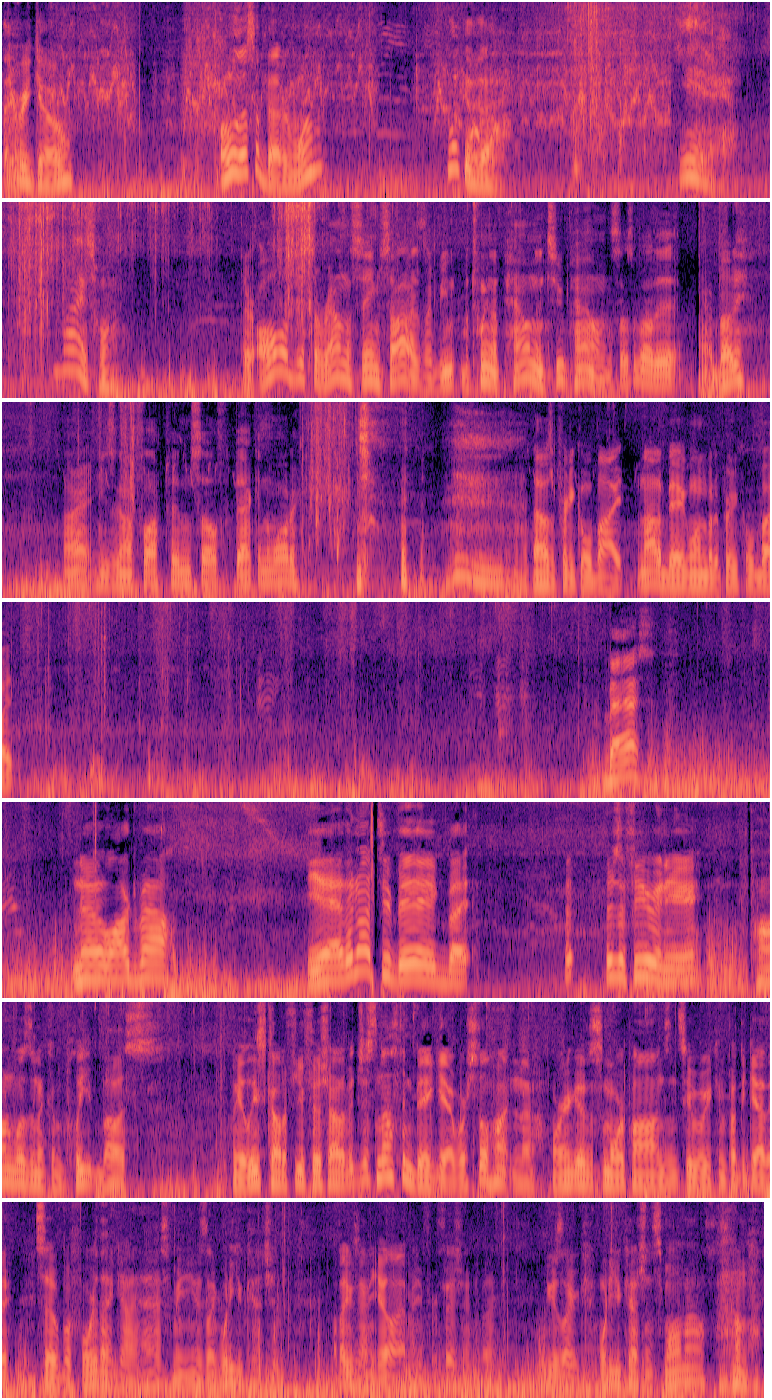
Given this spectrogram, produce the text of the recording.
There go. Oh, that's a better one. Look at that. Yeah. Nice one. They're all just around the same size, like between a pound and two pounds. That's about it. All right, buddy. All right, he's gonna flop himself back in the water. that was a pretty cool bite. Not a big one, but a pretty cool bite. Bass? No largemouth? Yeah, they're not too big, but there's a few in here. Pond wasn't a complete bust. We at least caught a few fish out of it, just nothing big yet. We're still hunting though. We're gonna go to some more ponds and see what we can put together. So before that guy asked me, he was like, what are you catching? I thought he was gonna yell at me for fishing, but he was like, what are you catching, smallmouth? I'm like,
